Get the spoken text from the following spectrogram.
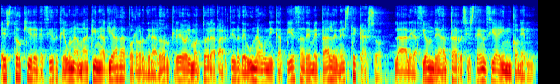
Esto quiere decir que una máquina guiada por ordenador creó el motor a partir de una única pieza de metal en este caso la aleación de alta resistencia Inconel.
